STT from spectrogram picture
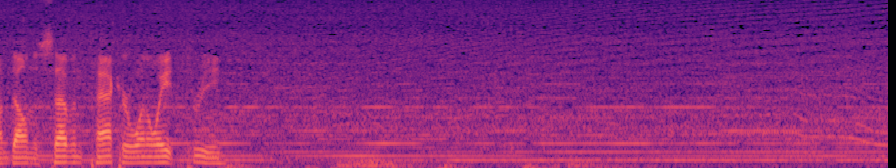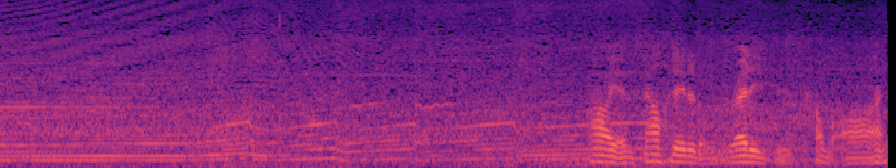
I'm down to seventh, Packer 1083. Oh, yeah, validated already, dude. Come on.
